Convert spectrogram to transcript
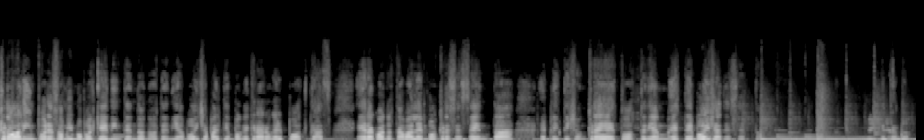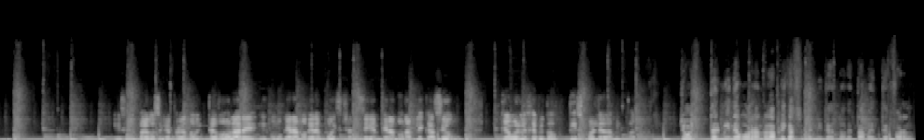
trolling por eso mismo, porque Nintendo no tenía voice chat. Para el tiempo que crearon el podcast, era cuando estaba el Xbox 360, el PlayStation 3, todos tenían este voice chat, excepto. Nintendo. Y sin embargo, sigues pagando 20 dólares y como quiera no tienen voice chat. Siguen tirando una aplicación que vuelvo y repito, Discord le da mil patas. Yo terminé borrando la aplicación de Nintendo, honestamente. Fueron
